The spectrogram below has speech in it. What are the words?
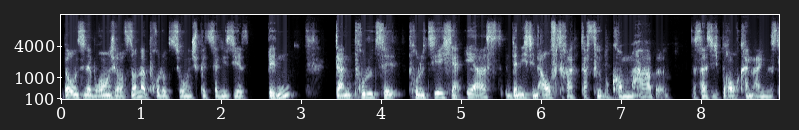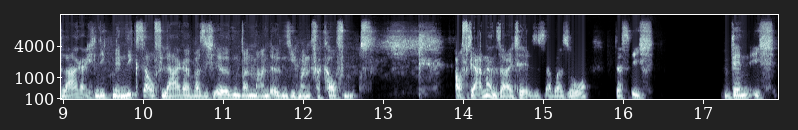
bei uns in der Branche auf Sonderproduktion spezialisiert bin, dann produziere produziere ich ja erst, wenn ich den Auftrag dafür bekommen habe. Das heißt, ich brauche kein eigenes Lager. Ich lege mir nichts auf Lager, was ich irgendwann mal an irgendjemanden verkaufen muss. Auf der anderen Seite ist es aber so, dass ich, wenn ich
